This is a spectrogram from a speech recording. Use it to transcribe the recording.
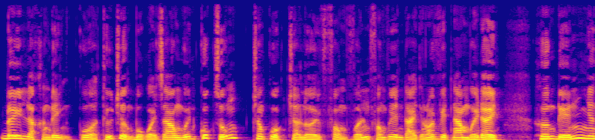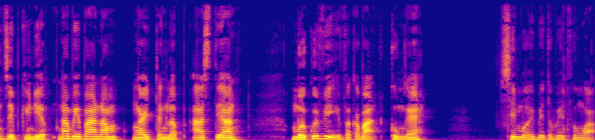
Đây là khẳng định của Thứ trưởng Bộ Ngoại giao Nguyễn Quốc Dũng trong cuộc trả lời phỏng vấn phóng viên Đài tiếng nói Việt Nam mới đây, hướng đến nhân dịp kỷ niệm 53 năm ngày thành lập ASEAN. Mời quý vị và các bạn cùng nghe. Xin mời biên tập viên Phương Ạ.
